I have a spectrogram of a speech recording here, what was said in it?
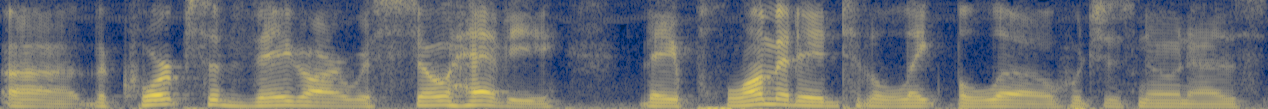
uh, the corpse of Vhagar was so heavy they plummeted to the lake below, which is known as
